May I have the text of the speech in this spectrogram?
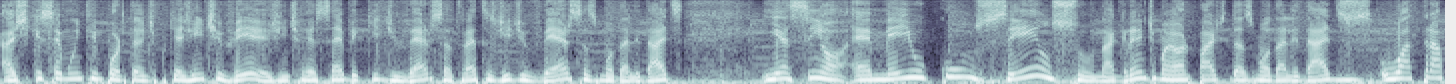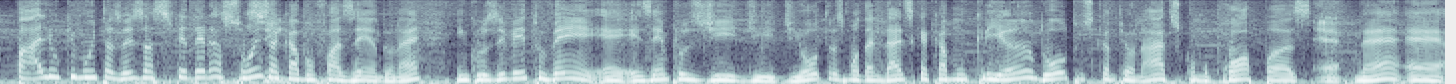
Acho que isso é muito importante, porque a gente vê, a gente recebe aqui diversos atletas de diversas modalidades. E assim, ó, é meio consenso na grande maior parte das modalidades o atrapalho que muitas vezes as federações Sim. acabam fazendo, né? Inclusive aí tu vê é, exemplos de, de, de outras modalidades que acabam criando outros campeonatos, como Copas, É. né? É,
